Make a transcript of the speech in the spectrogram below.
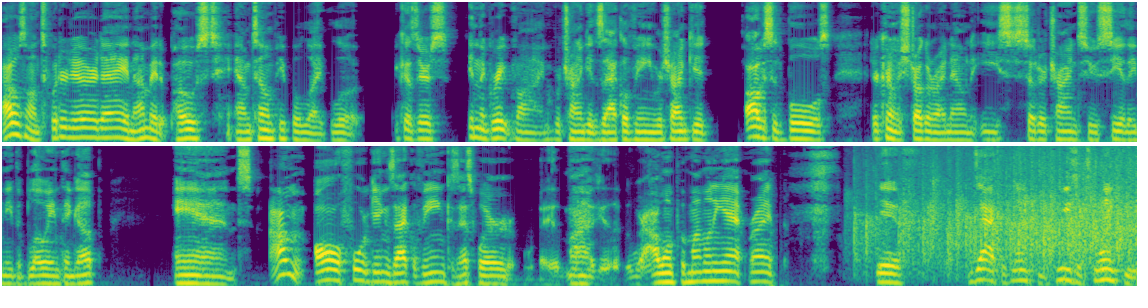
I was on Twitter the other day, and I made a post, and I'm telling people like, look, because there's in the grapevine, we're trying to get Zach LaVine, we're trying to get obviously the Bulls. They're currently struggling right now in the East, so they're trying to see if they need to blow anything up. And I'm all for getting Zach LaVine because that's where my where I want to put my money at, right? if exactly, thank you, Jesus, thank you.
